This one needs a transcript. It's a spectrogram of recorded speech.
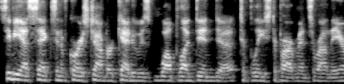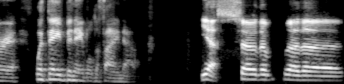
CBS Six, and of course Jon Burkett, who is well plugged into to police departments around the area, what they've been able to find out. Yes. So the uh, the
